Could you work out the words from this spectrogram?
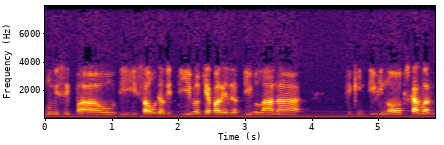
municipal de saúde auditiva, que é aparelho ativo lá na em Divinópolis, Caruaru.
